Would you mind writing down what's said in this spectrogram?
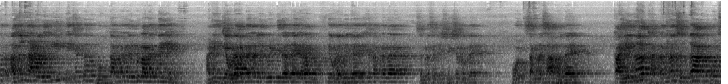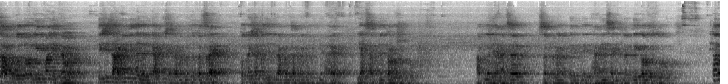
तर अजून जाणवलं की याच्यात भोगता आपल्याला बिलकुल लागत नाही आहे आणि जेवढं आपल्याला लिक्विड दिलं जात आहे गरम तेवढं पितोय त्याच्यात आपल्याला सगळं सॅटिस्फॅक्शन होत आहे पोट चांगलं साफ होत आहे काही न खाताना सुद्धा आपलं पोट साफ होत होतं इनिमा घेतल्यावर. त्याची जाणीव तिथे झाली की आपल्या शरीरामधला जो कचरा आहे तो कशा पद्धतीने आपण चांगल्या पद्धतीने बाहेर या साधनेत काढू शकतो. आपलं ध्यानाचं सत्र त्यांनी ते ध्यानही सांगितलं ते करत होतो. तर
